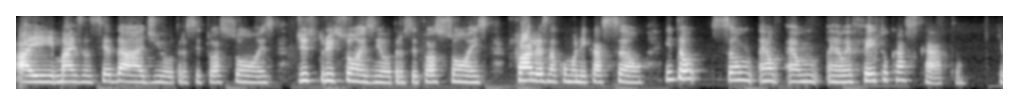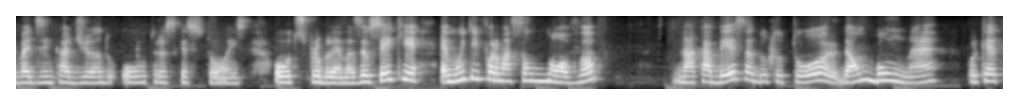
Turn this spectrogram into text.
aí mais ansiedade em outras situações, destruições em outras situações, falhas na comunicação. Então, são, é, é, um, é um efeito cascata que vai desencadeando outras questões, outros problemas. Eu sei que é, é muita informação nova na cabeça do tutor, dá um boom, né? Porque é,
